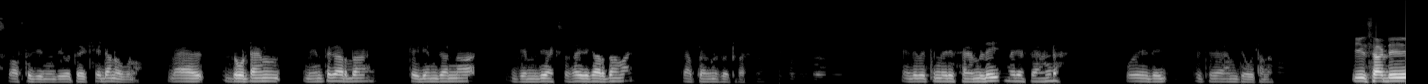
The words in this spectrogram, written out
ਸਵਸਥ ਜੀਵਨ ਜੀਓ ਤੇ ਖੇਡਾਂ ਨੂੰ ਅਪਣਾਓ। ਮੈਂ ਦੋ ਟਾਈਮ ਮਿਹਨਤ ਕਰਦਾ ਸਟੇਡੀਅਮ ਜਾਂਦਾ ਜਿਮ ਦੀ ਐਕਸਰਸਾਈਜ਼ ਕਰਦਾ ਮੈਂ ਤੇ ਆਪਣੇ ਆਪ ਨੂੰ ਫਿੱਟ ਰੱਖਦਾ। ਇਹਦੇ ਵਿੱਚ ਮੇਰੀ ਫੈਮਿਲੀ ਮੇਰੇ ਫਰੈਂਡ ਉਹ ਇਹਦੇ ਵਿੱਚ ਅਹਿਮ ਯੋਗਦਾਨ ਇਹ ਸਾਡੇ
